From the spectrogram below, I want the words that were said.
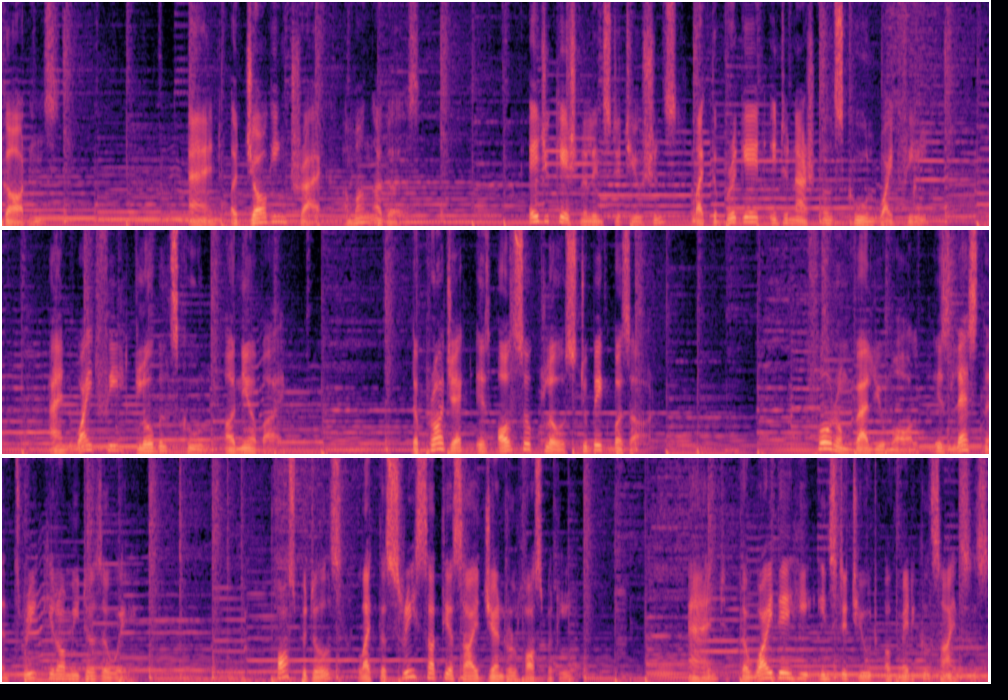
gardens, and a jogging track among others. Educational institutions like the Brigade International School Whitefield and Whitefield Global School are nearby. The project is also close to Big Bazaar. Forum Value Mall is less than 3 kilometers away. Hospitals like the Sri Sathya Sai General Hospital and the Vaidehi Institute of Medical Sciences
